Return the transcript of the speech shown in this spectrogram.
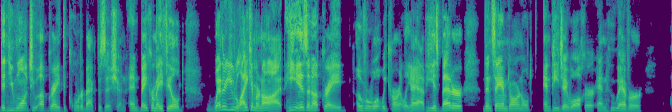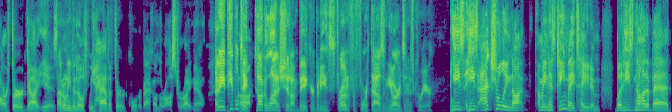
then you want to upgrade the quarterback position. And Baker Mayfield, whether you like him or not, he is an upgrade over what we currently have. He is better than Sam Darnold and PJ Walker and whoever our third guy is. I don't even know if we have a third quarterback on the roster right now. I mean, people take Uh, talk a lot of shit on Baker, but he's thrown for four thousand yards in his career. He's he's actually not I mean his teammates hate him, but he's not a bad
